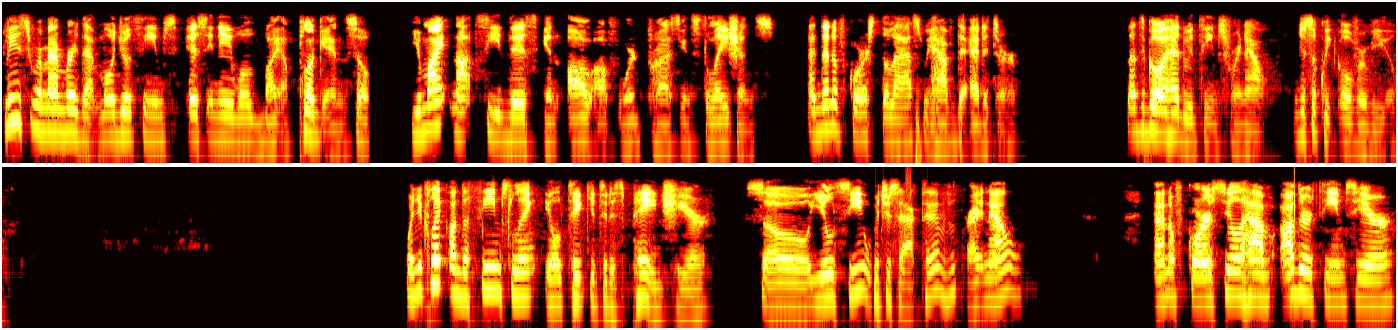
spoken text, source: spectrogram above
Please remember that Mojo themes is enabled by a plugin, so you might not see this in all of WordPress installations. And then of course the last we have the editor. Let's go ahead with themes for now. Just a quick overview. When you click on the themes link, it'll take you to this page here so you'll see which is active right now. And of course, you'll have other themes here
